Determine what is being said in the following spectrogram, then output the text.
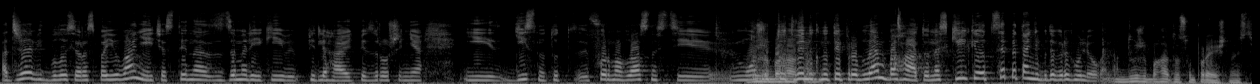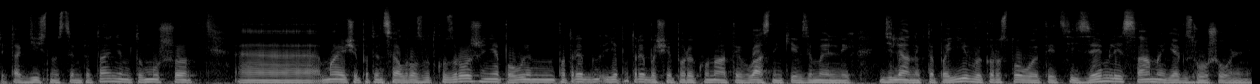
Адже відбулося розпаювання, і частина земель, які підлягають під зрушення, і дійсно тут форма власності може тут виникнути проблем багато. Наскільки от це питання буде врегульовано? Дуже багато суперечностей, так дійсно з цим питанням, тому що е, маючи потенціал розвитку зродження, повинен потреб, є потреба ще переконати власників земельних ділянок та паїв використовувати ці землі саме як зрошувальні.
